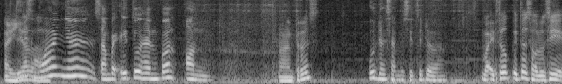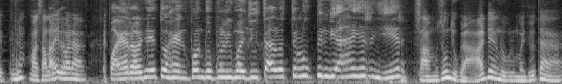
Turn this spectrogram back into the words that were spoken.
Ah, Jadi iyalah. semuanya sampai itu handphone on. Nah, terus Udah sampai situ doang. Mbak itu itu solusi. Masalahnya di mana? Viralnya itu handphone 25 juta lo celupin di air anjir. Samsung juga ada yang 25 juta.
